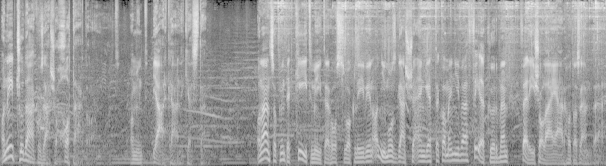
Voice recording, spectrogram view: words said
A nép csodálkozása határtalan volt, amint járkálni kezdtem. A láncok mintegy két méter hosszúak lévén annyi mozgás se engedtek, amennyivel félkörben fel és alá az ember.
